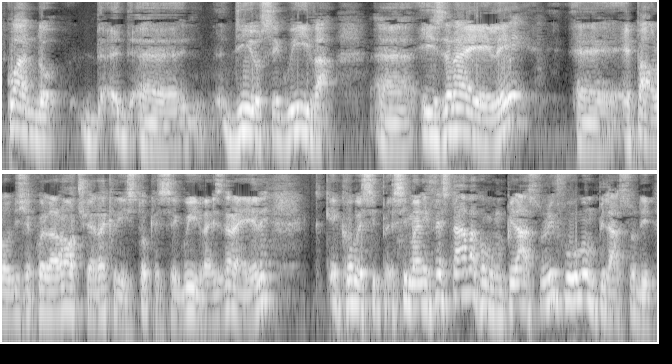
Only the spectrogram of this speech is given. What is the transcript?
Quando eh, Dio seguiva eh, Israele, eh, e Paolo dice quella roccia era Cristo che seguiva Israele, e come si, si manifestava come un pilastro di fumo, un pilastro di,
